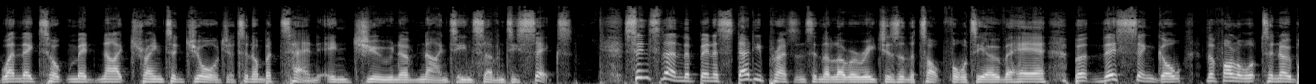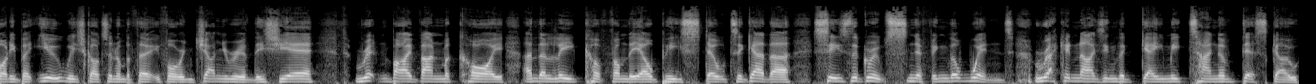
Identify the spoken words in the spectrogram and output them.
when they took Midnight Train to Georgia to number 10 in June of 1976. Since then, they've been a steady presence in the lower reaches of the top 40 over here, but this single, the follow up to Nobody But You, which got to number 34 in January of this year, written by Van McCoy and the lead cut from the LP Still Together, sees the group sniffing the wind, recognising the gamey tang of disco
